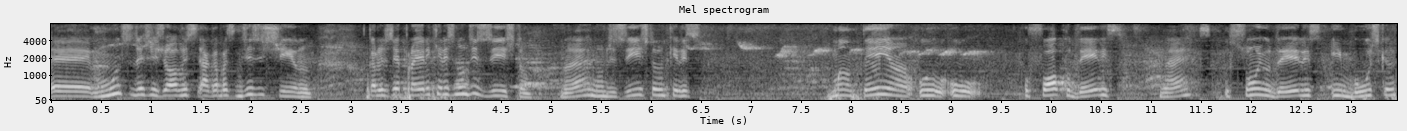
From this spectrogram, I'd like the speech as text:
é, muitos desses jovens acabam desistindo. Quero dizer para eles que eles não desistam, né, não desistam, que eles mantenham o, o, o foco deles, né, o sonho deles em busca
